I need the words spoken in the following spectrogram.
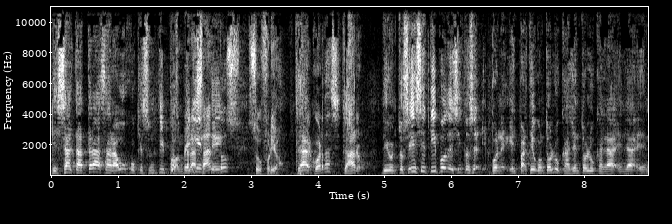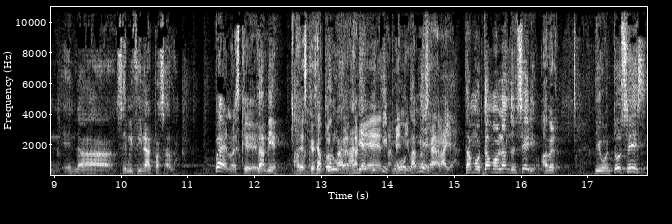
le salta atrás Araujo, que es un tipo Contra experiente. Santos sufrió. Claro, ¿Te acuerdas? Claro. Digo, entonces ese tipo de situaciones. Bueno, el partido con Toluca, allá en Toluca en la, en la, en- en la semifinal pasada. Bueno, es que. También. Ah, Es que Tampoco Toluca. También, equipo, también, digo, también. O sea, vaya. Estamos, estamos hablando en serio. A ver, digo, entonces,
